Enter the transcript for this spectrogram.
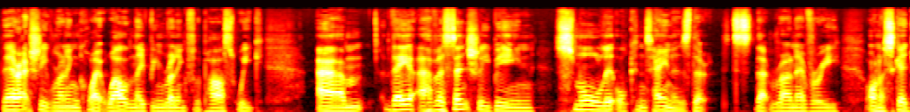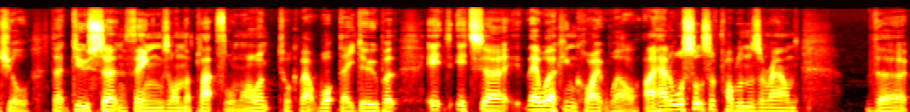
they're actually running quite well, and they've been running for the past week. Um, they have essentially been small little containers that that run every on a schedule that do certain things on the platform. I won't talk about what they do, but it, it's uh, they're working quite well. I had all sorts of problems around the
